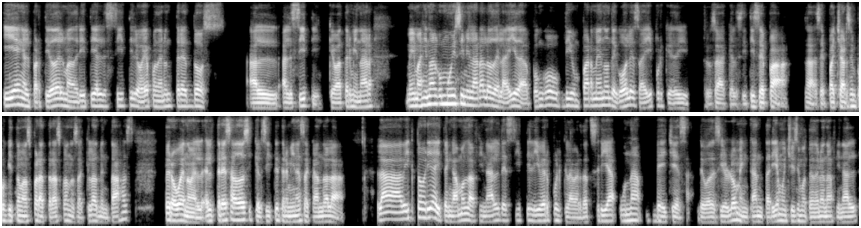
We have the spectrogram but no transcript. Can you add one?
Y en el partido del Madrid y el City le voy a poner un 3-2 al, al City, que va a terminar, me imagino algo muy similar a lo de la ida. Pongo di, un par menos de goles ahí porque, di, o sea, que el City sepa, o sea, sepa echarse un poquito más para atrás cuando saque las ventajas. Pero bueno, el, el 3-2 y que el City termine sacando la, la victoria y tengamos la final de City-Liverpool, que la verdad sería una belleza, debo decirlo. Me encantaría muchísimo tener una final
